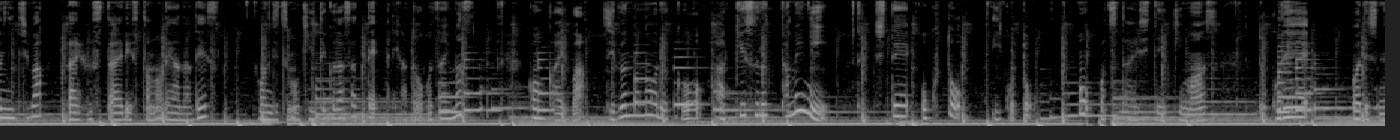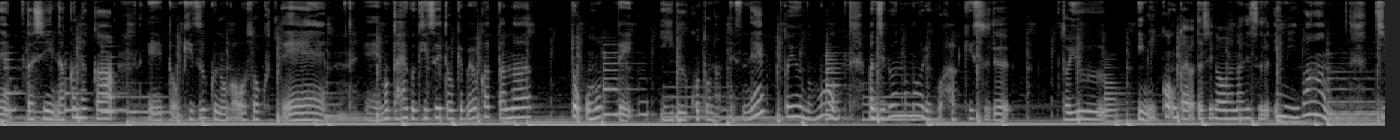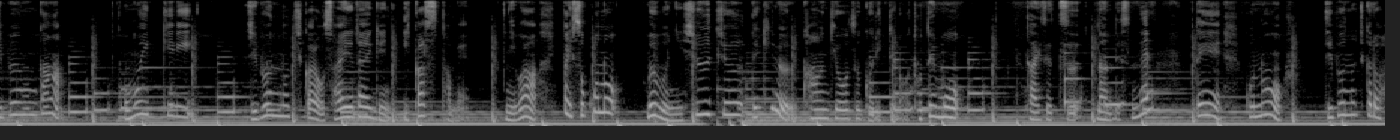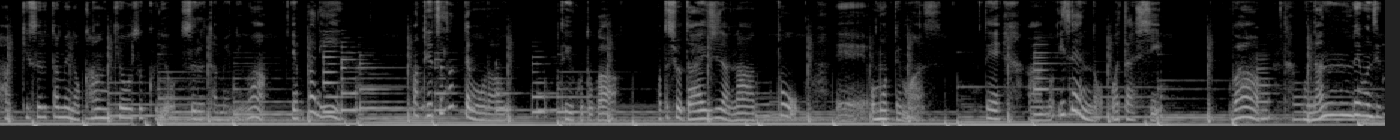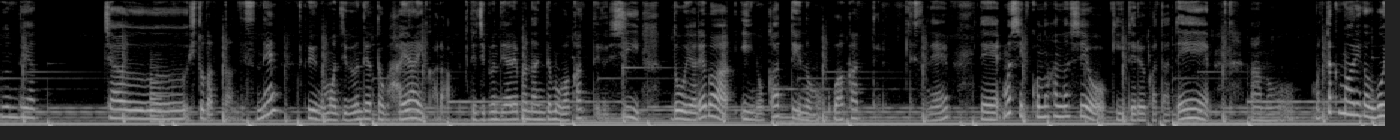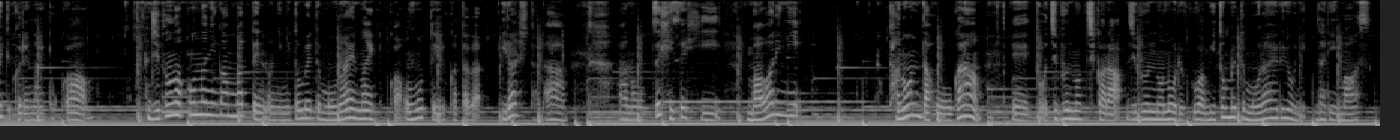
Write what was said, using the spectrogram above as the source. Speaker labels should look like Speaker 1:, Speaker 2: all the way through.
Speaker 1: こんにちは。ライフスタイリストのレアナです。本日も聞いてくださってありがとうございます。今回は自分の能力を発揮するためにしておくといいことをお伝えしていきます。これはですね私なかなか、えーと、気づくのが遅くて、えー、もっと早く気づいておけばよかったなっと思っていることなんですね。というのも、まあ、自分の能力を発揮するという意味今回私がお話しする意味は自分が思いっきり自分の力を最大限に生かすためにはやっぱりそこの部分に集中できる環境づくりっていうのがとても大切なんですね。でこの自分の力を発揮するための環境づくりをするためにはやっぱり、まあ、手伝ってもらうっていうことが私は大事だなと、えー、思ってます。であの以前の私はもう何でも自分でやっちゃう人だったんですね。というのも自分でやった方が早いからで自分でやれば何でも分かってるしどうやればいいのかっていうのも分かってるんですね。でもしこの話を聞いてる方であの全く周りが動いてくれないとか自分はこんなに頑張ってんのに認めてもらえないとか思っている方がいらしたらあのぜひぜひ周りに頼んだ方がえーと、自分の力自分の能力は認めてもらえるようになります。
